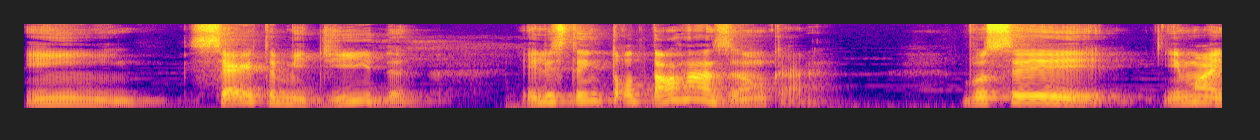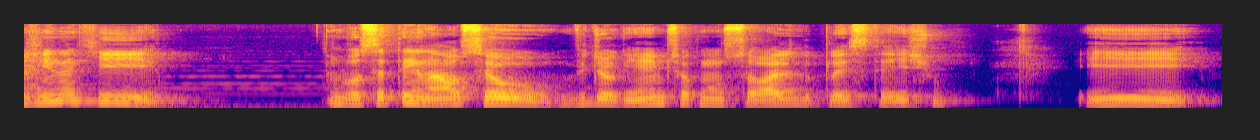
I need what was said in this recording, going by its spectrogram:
em certa medida, eles têm total razão, cara. Você imagina que você tem lá o seu videogame, seu console do PlayStation, e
